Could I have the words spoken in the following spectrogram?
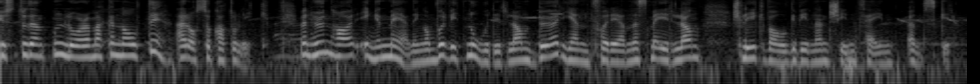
Jusstudenten Laura McAnulty er også katolikk, men hun har ingen mening om hvorvidt Nord-Irland bør gjenforenes med Irland, slik valgvinneren Sinn Fein ønsker.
